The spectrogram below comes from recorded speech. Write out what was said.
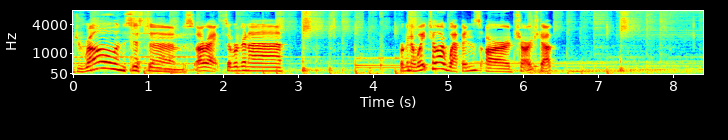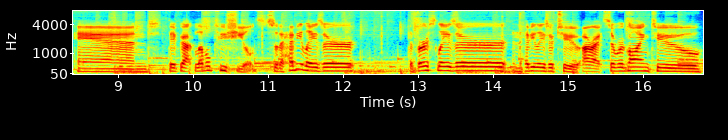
drone systems. All right, so we're gonna we're gonna wait till our weapons are charged up, and they've got level two shields. So the heavy laser, the burst laser, and the heavy laser two. All right, so we're going to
